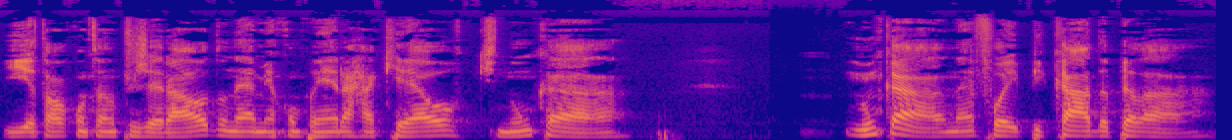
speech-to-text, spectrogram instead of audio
e eu estava contando para o Geraldo, né, a minha companheira Raquel, que nunca nunca né, foi picada pela,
